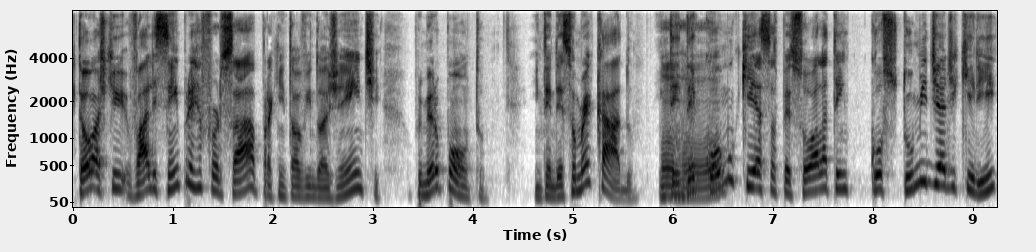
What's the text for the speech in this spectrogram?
Então, acho que vale sempre reforçar para quem está ouvindo a gente, o primeiro ponto, entender seu mercado. Entender uhum. como que essa pessoa ela tem costume de adquirir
